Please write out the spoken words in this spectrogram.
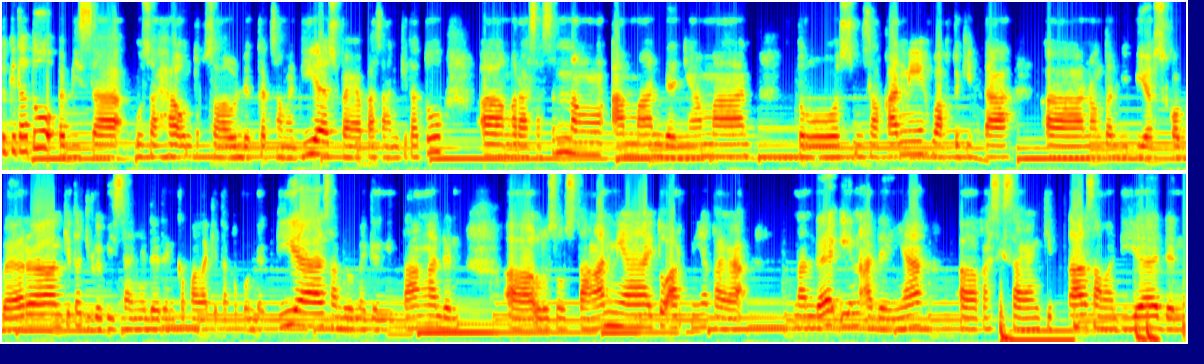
Itu kita tuh bisa usaha untuk selalu deket sama dia supaya pasangan kita tuh uh, ngerasa seneng, aman dan nyaman. Terus misalkan nih waktu kita uh, nonton di bioskop bareng, kita juga bisa nyadarin kepala kita ke pundak dia sambil megangin tangan dan uh, lus-lus tangannya. Itu artinya kayak nandain adanya uh, kasih sayang kita sama dia dan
